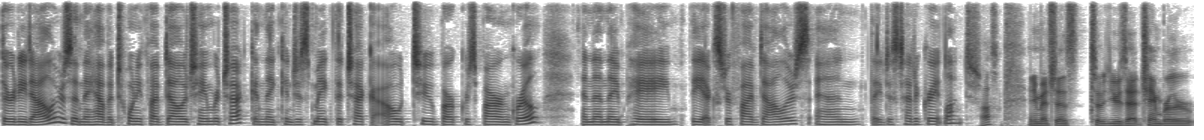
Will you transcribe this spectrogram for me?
thirty dollars, and they have a twenty-five dollar chamber check, and they can just make the check out to Barker's Bar and Grill, and then they pay the extra five dollars, and they just had a great lunch. Awesome. And you mentioned this to use that chamber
